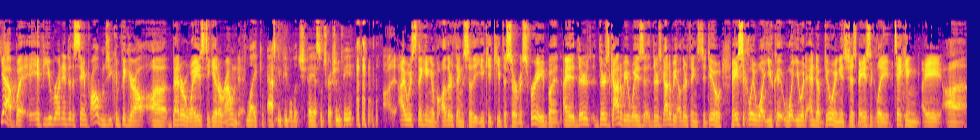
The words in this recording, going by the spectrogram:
Yeah, but if you run into the same problems, you can figure out uh, better ways to get around it. Like asking people to pay a subscription fee. I I was thinking of other things so that you could keep the service free, but I, there's there's got to be ways. There's got to be other things to do. Basically, what you could what you would end up doing is just basically taking a uh,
